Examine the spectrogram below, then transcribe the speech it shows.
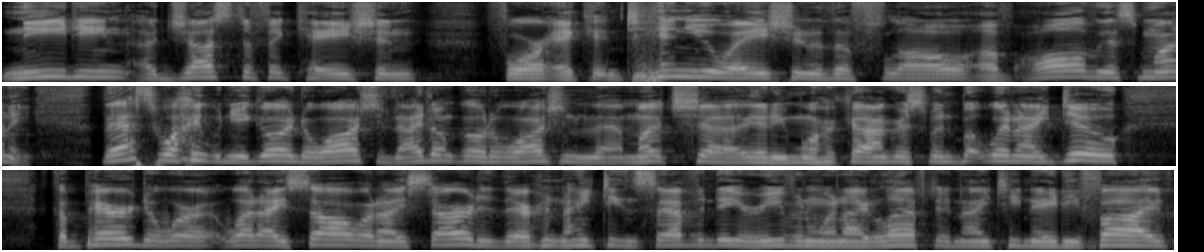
needing a justification for a continuation of the flow of all this money. That's why when you go into Washington, I don't go to Washington that much uh, anymore, Congressman, but when I do, compared to where, what I saw when I started there in 1970 or even when I left in 1985,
